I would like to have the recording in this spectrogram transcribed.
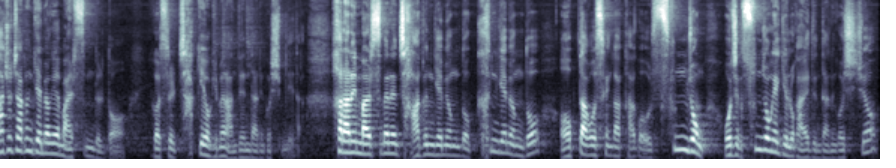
아주 작은 계명의 말씀들도 이 것을 작게 여기면 안 된다는 것입니다. 하나님 말씀에는 작은 계명도 큰 계명도 없다고 생각하고 순종 오직 순종의 길로 가야 된다는 것이죠.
